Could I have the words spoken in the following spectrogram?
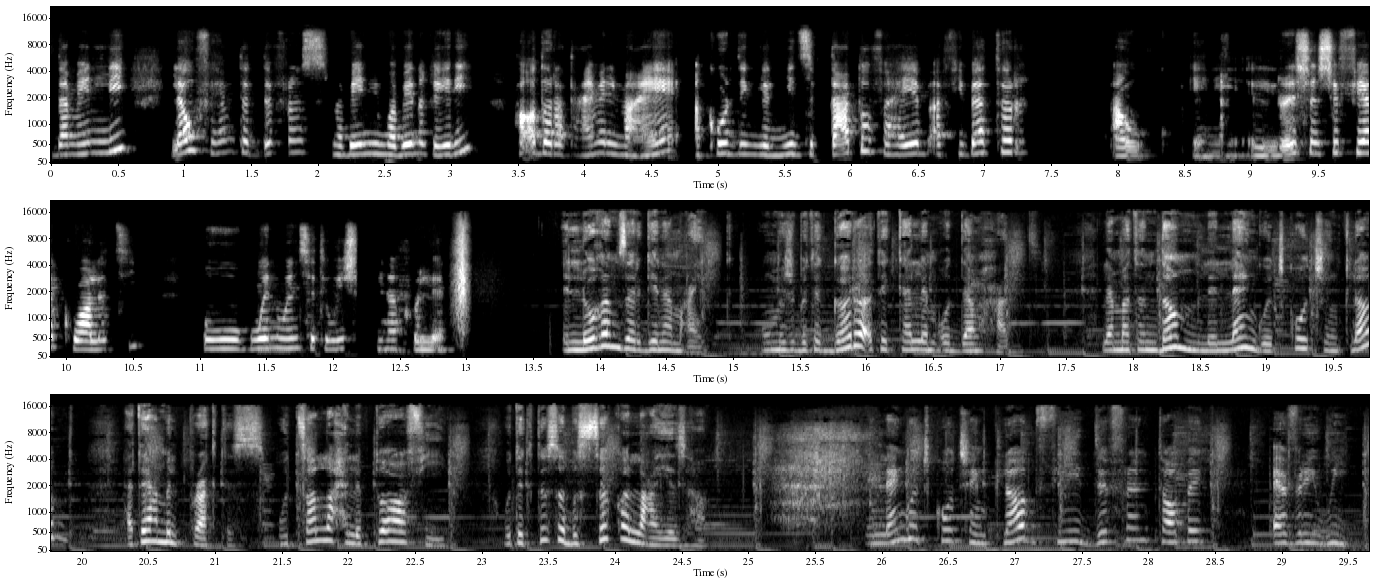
ده mainly لو فهمت ال difference ما بيني وما بين غيري هقدر أتعامل معاه according لل needs بتاعته فهيبقى في better أو يعني ال relationship فيها quality win win situation لينا كلنا. اللغة مزرجنة معاك ومش بتتجرأ تتكلم قدام حد. لما تنضم لل language coaching club هتعمل practice وتصلح اللي بتقع فيه وتكتسب الثقة اللي عايزها ال language coaching club فيه different topic every week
